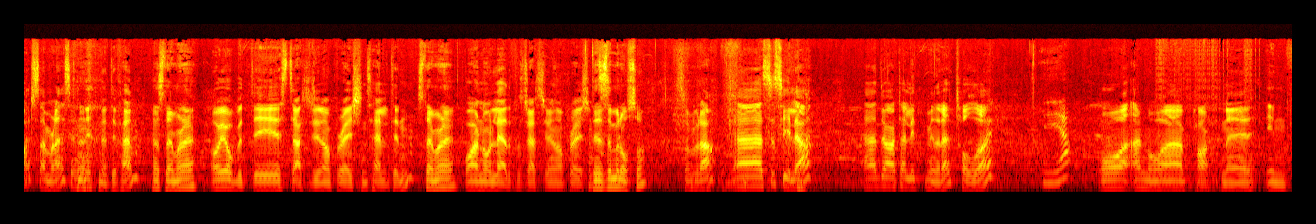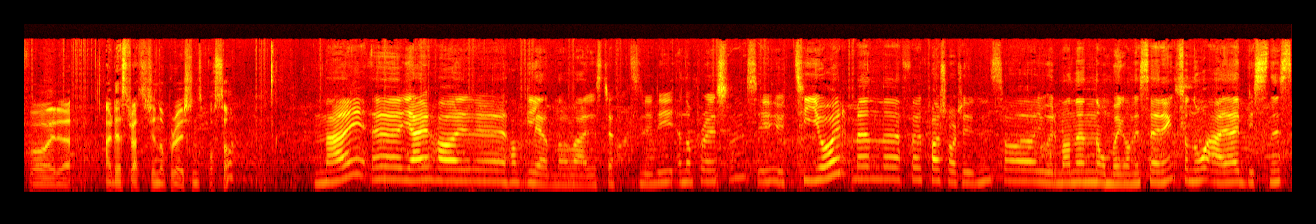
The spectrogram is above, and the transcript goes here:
år, stemmer det? Siden 1995. Ja, stemmer det. Og jobbet i Strategy and Operations hele tiden. Stemmer det. Og er nå leder for Strategy and Operations. Det stemmer også. Så bra. Eh, Cecilia, eh, du har vært her litt mindre, 12 år. Ja. Og er nå partner innenfor eh, Er det Strategy and Operations også? Nei, eh, jeg har eh, hatt gleden av å være i Strategy and Operations i ti år. Men eh, for et par år siden så gjorde man en omorganisering, så nå er jeg Business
